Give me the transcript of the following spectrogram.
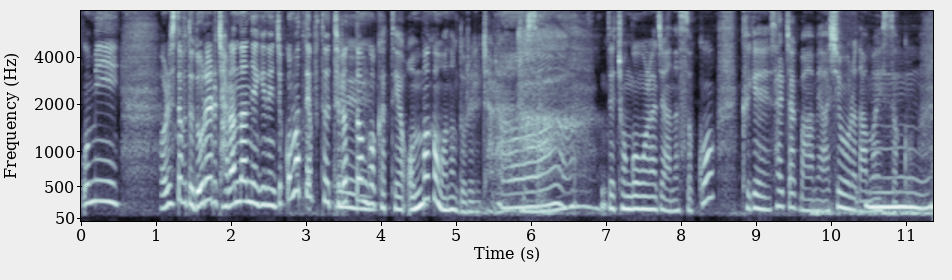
꿈이 어렸을 때부터 노래를 잘한다는 얘기는 이제 꼬마 때부터 들었던 네. 것 같아요. 엄마가 워낙 노래를 잘하셨어요. 아. 이제 전공을 하지 않았었고 그게 살짝 마음에 아쉬움으로 남아 있었고. 음.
